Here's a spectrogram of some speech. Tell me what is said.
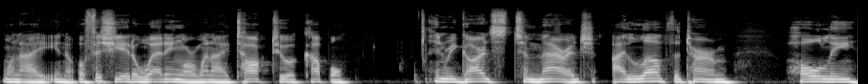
when I, you know, officiate a wedding or when I talk to a couple in regards to marriage, I love the term holy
